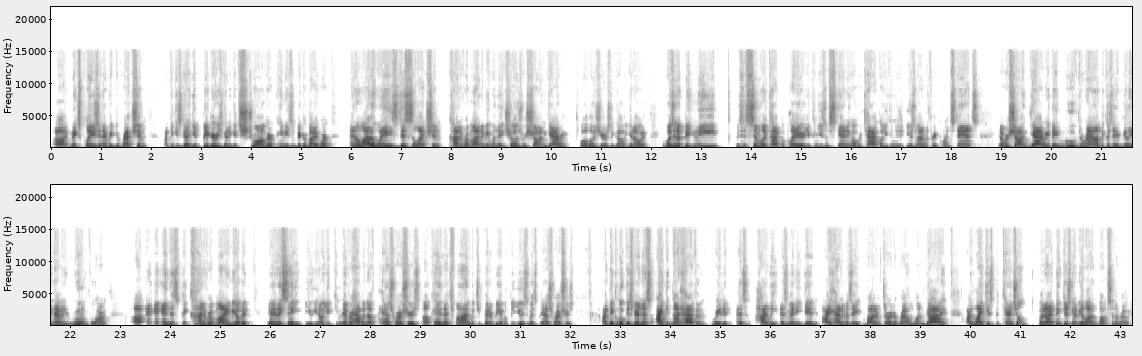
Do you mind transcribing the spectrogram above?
Uh, makes plays in every direction. I think he's got to get bigger. He's got to get stronger. He needs a bigger body work. In a lot of ways, this selection kind of reminded me when they chose Rashan Gary all those years ago. You know, it, it wasn't a big need is a similar type of player. You can use him standing over tackle. You can use him out of a three point stance. You know, Rashan Gary, they moved around because they really didn't have any room for him. Uh, and, and, this pick kind of remind me of it. Yeah, they say you you know you can never have enough pass rushers. Okay, that's fine, but you better be able to use them as pass rushers. I think Lucas Van Ness, I did not have him rated as highly as many did. I had him as a bottom third of round one guy. I like his potential, but I think there's going to be a lot of bumps in the road.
